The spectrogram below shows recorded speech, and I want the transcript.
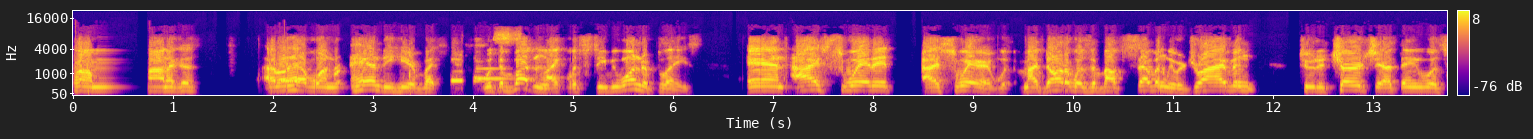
harmonica. I don't have one handy here, but with the button, like what Stevie Wonder plays. And I sweated. I swear, my daughter was about seven. We were driving to the church. I think it was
